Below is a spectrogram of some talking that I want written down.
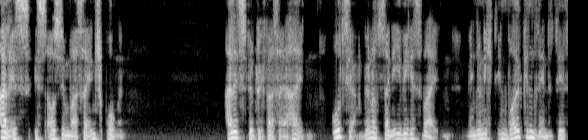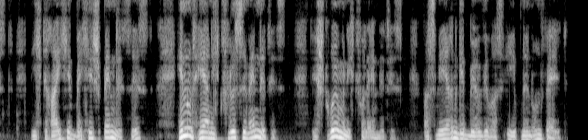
Alles ist aus dem Wasser entsprungen. Alles wird durch Wasser erhalten. Ozean, gönn uns dein ewiges Walten. Wenn du nicht in Wolken sendetest, nicht reiche Bäche spendetest, hin und her nicht Flüsse wendetest, die Ströme nicht vollendetest, was wären Gebirge, was Ebenen und Welt?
